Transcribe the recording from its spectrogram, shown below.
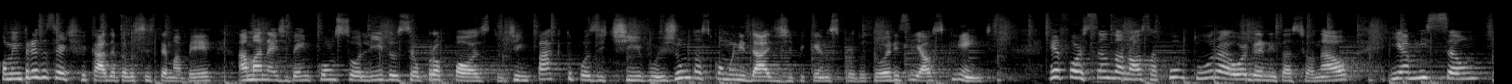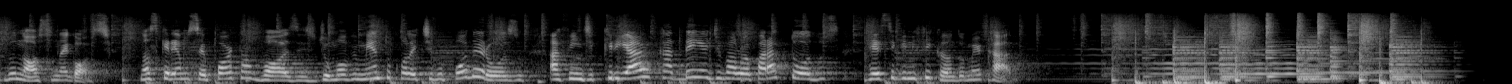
Como empresa certificada pelo Sistema B, a Manesbem consolida o seu propósito de impacto positivo junto às comunidades de pequenos produtores e aos clientes, reforçando a nossa cultura organizacional e a missão do nosso negócio. Nós queremos ser porta-vozes de um movimento coletivo poderoso a fim de criar cadeia de valor para todos, ressignificando o mercado.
